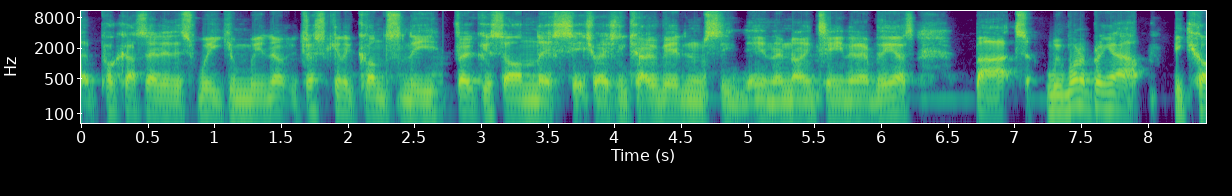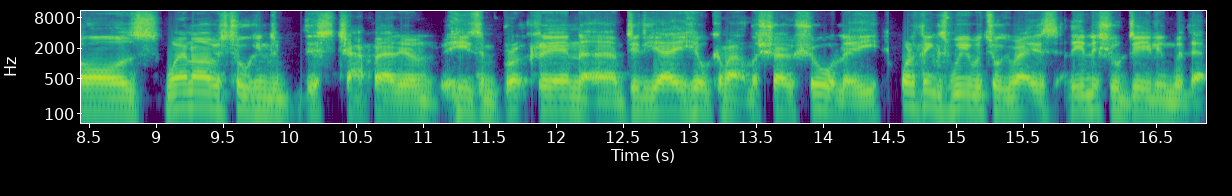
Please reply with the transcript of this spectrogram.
a podcast earlier this week, and we're not just going to constantly focus on this situation, COVID and you know, 19 and everything else. But we want to bring it up because when I was talking to this chap earlier, he's in Brooklyn, uh, Didier, he'll come out on the show shortly. One of the things we were talking about is the initial dealing with it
